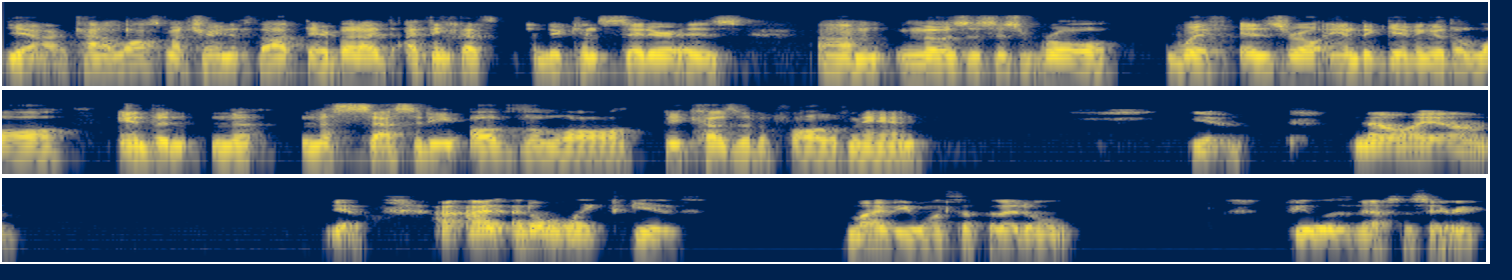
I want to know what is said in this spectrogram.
yeah, I kind of lost my train of thought there, but I, I think that's something to consider is um, Moses' role with Israel and the giving of the law and the ne- necessity of the law because of the fall of man. Yeah. No, I um. Yeah, I I- don't like to give my view on stuff that I don't feel is necessary.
